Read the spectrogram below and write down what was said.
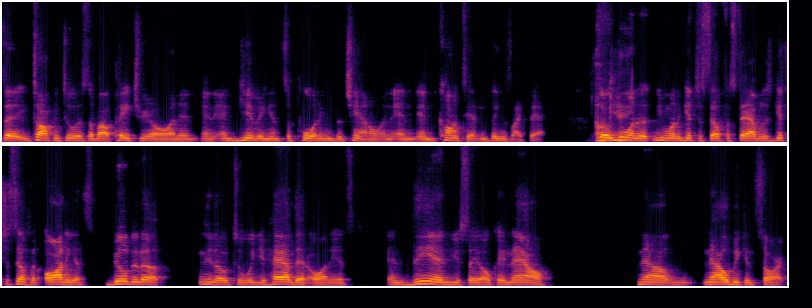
say talking to us about Patreon and, and, and giving and supporting the channel and, and, and content and things like that. So okay. you want to you want to get yourself established, get yourself an audience, build it up, you know, to where you have that audience, and then you say, okay, now, now, now we can start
